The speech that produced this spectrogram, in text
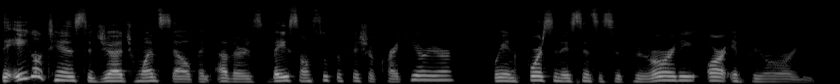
The ego tends to judge oneself and others based on superficial criteria reinforcing a sense of superiority or inferiority.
